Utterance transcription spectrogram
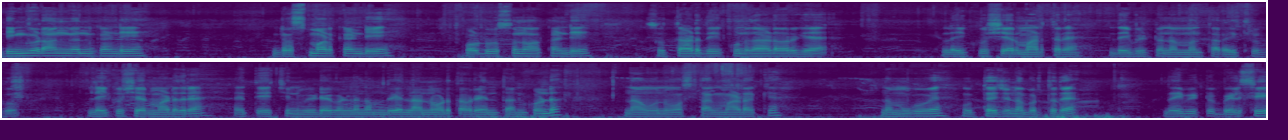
ಡಿಂಗುಡಾಂಗ್ ಅಂದ್ಕೊಂಡು ಡ್ರೆಸ್ ಮಾಡ್ಕೊಂಡು ಪೌಡ್ರಸ್ಸನ್ನು ಹಾಕ್ಕೊಂಡು ಸುತ್ತಾಡ್ದು, ಕುಣಿದಾಡೋರಿಗೆ ಲೈಕು ಶೇರ್ ಮಾಡ್ತಾರೆ. ದಯವಿಟ್ಟು ನಮ್ಮಂಥ ರೈತರಿಗೂ ಲೈಕು ಶೇರ್ ಮಾಡಿದ್ರೆ ಅತಿ ಹೆಚ್ಚಿನ ವೀಡಿಯೋಗಳನ್ನ ನಮ್ಮದು ಎಲ್ಲ ನೋಡ್ತಾವ್ರೆ ಅಂತ ಅಂದ್ಕೊಂಡು ನಾವು ಹೊಸ್ದಾಗಿ ಮಾಡೋಕ್ಕೆ ನಮಗೂ ಉತ್ತೇಜನ ಬರ್ತದೆ. ದಯವಿಟ್ಟು ಬೆಳೆಸಿ.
